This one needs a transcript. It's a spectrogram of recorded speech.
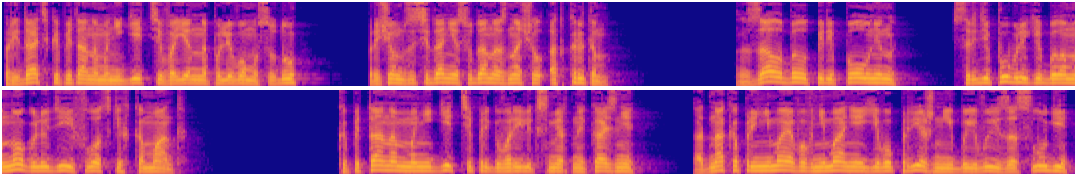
предать капитана Манигетти военно-полевому суду, причем заседание суда назначил открытым. Зал был переполнен, среди публики было много людей флотских команд. Капитана Манигетти приговорили к смертной казни, однако, принимая во внимание его прежние боевые заслуги,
